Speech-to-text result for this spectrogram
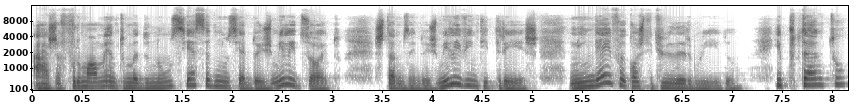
haja formalmente uma denúncia, essa denúncia é de 2018, estamos em 2023, ninguém foi constituído arguído. E, portanto,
